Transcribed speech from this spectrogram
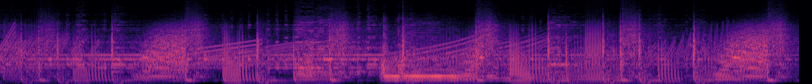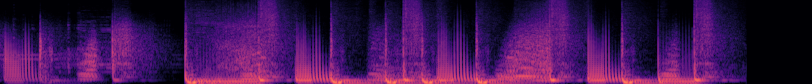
Bye.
